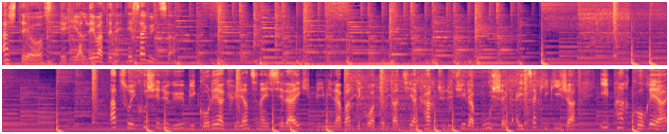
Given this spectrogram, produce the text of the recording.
Asteoz, herrialde baten ezagutza. Atzo ikusi dugu bi Koreak huliantzen aizelaik, bi mila bateko atentatiak hartu dutila busek aitzakik ija Ipar Korea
